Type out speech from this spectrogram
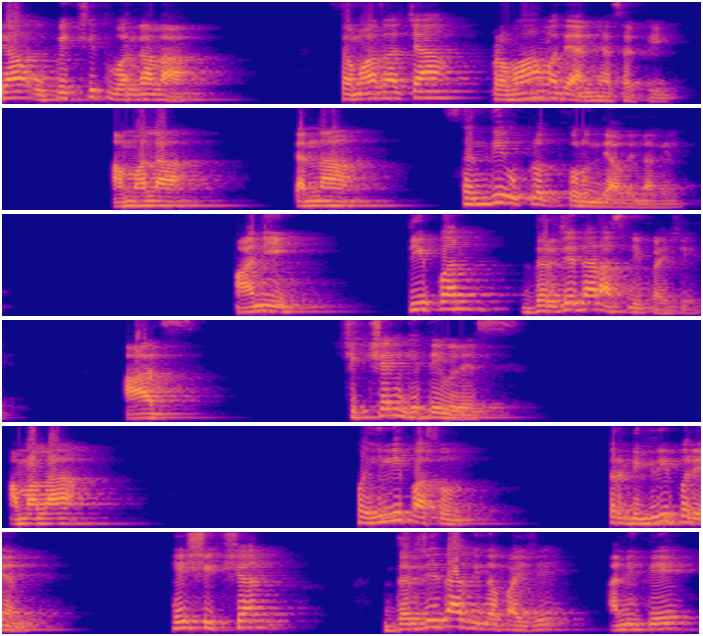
त्या उपेक्षित वर्गाला समाजाच्या प्रवाहामध्ये आणण्यासाठी आम्हाला त्यांना संधी उपलब्ध करून द्यावी लागेल. आणि ती पण दर्जेदार असली पाहिजे. आज शिक्षण घेते वेळेस आम्हाला पहिलीपासून तर डिग्रीपर्यंत हे शिक्षण दर्जेदार दिलं पाहिजे आणि ते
